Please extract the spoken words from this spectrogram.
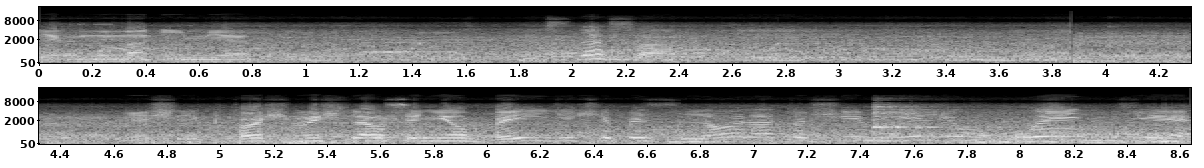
Jak mu na imię? Na SNESa. Jeśli ktoś myślał, że nie obejdzie się bez Lola, to się mylił w błędzie.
